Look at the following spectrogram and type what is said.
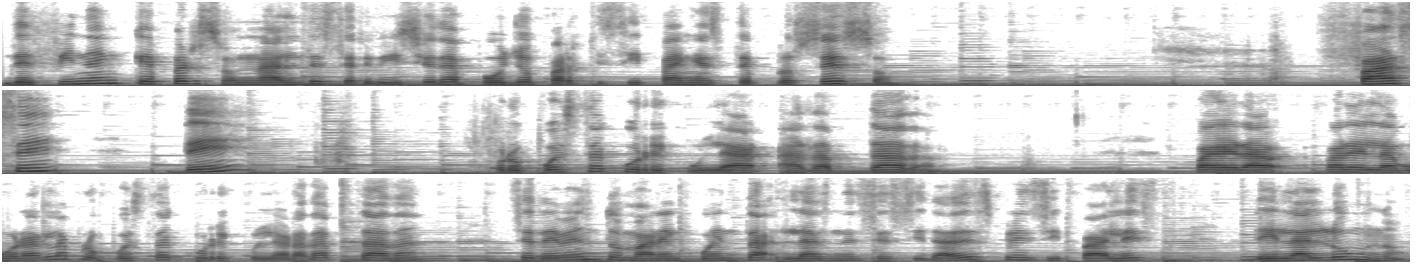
definen qué personal de servicio de apoyo participa en este proceso. Fase de propuesta curricular adaptada. Para, para, elaborar la propuesta curricular adaptada, se deben tomar en cuenta las necesidades principales del alumno,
